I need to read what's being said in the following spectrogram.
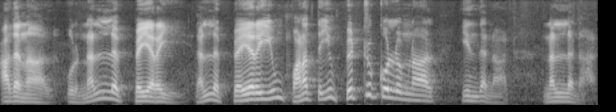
அதனால் ஒரு நல்ல பெயரை நல்ல பெயரையும் பணத்தையும் பெற்றுக்கொள்ளும் நாள் இந்த நாள் நல்ல நாள்.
